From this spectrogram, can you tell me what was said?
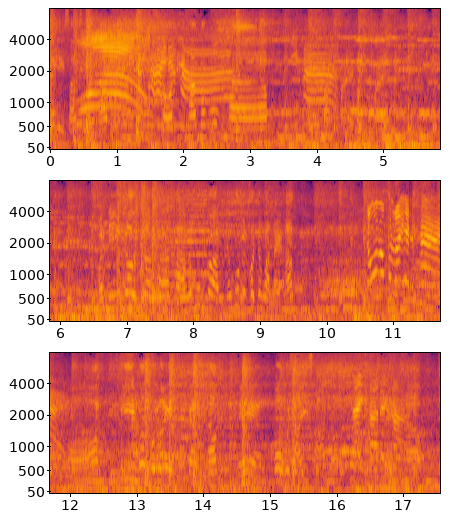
นางเอกสาวสวยครับสวัสดีครับน้องอุ้มครับบังไฟบังไฟวันนี้เราจะมาถามน้องอุ้มก่อนน้องอุ้มเป็นคนจังหวัดอะไรครับน้องเป็นคนร้อยเอ็ดค่ะอ๋อพี่ก็คนร้อยเอ็ดเหมือนกันครับนี่พวกภาษาอีสานเนาะได้ค่ะได้ค่ะ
